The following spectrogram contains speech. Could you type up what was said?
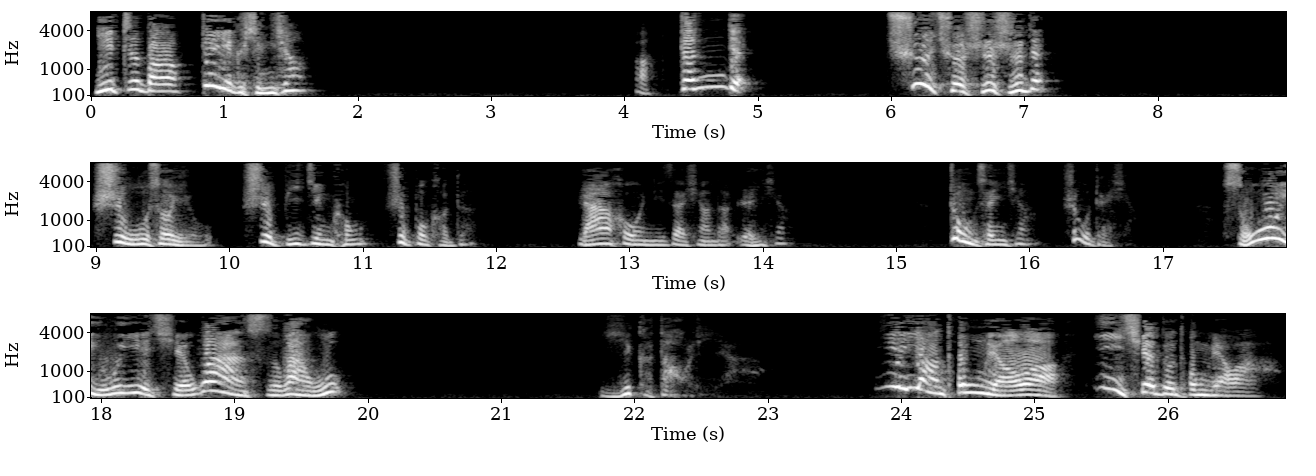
你知道这个形象啊，真的，确确实实的，是无所有，是毕竟空，是不可得。然后你再想到人相、众生相、寿者相。所有一切万事万物，一个道理呀，一样通了啊，一切都通了啊。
